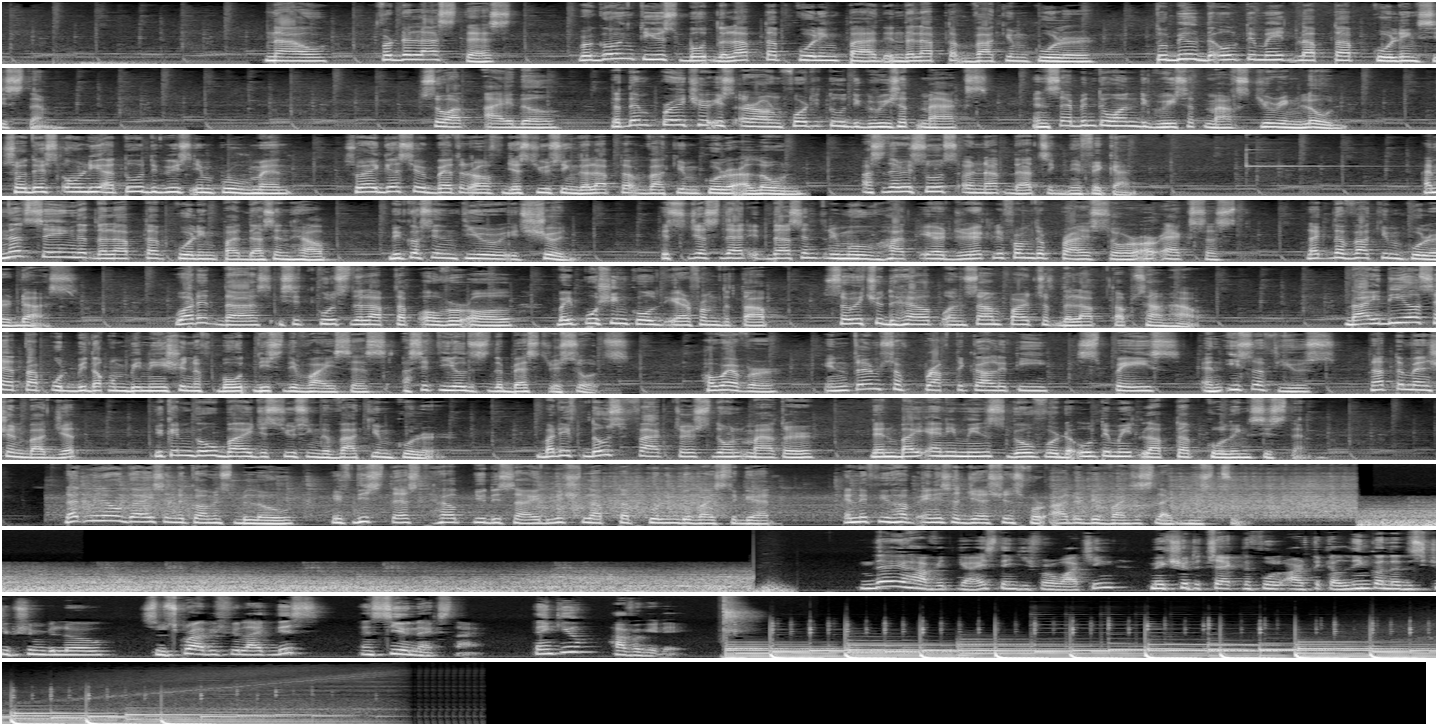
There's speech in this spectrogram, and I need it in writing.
Now, for the last test, we're going to use both the laptop cooling pad and the laptop vacuum cooler to build the ultimate laptop cooling system. So at idle, the temperature is around 42 degrees at max and 71 degrees at max during load. So there's only a 2 degrees improvement so I guess you're better off just using the laptop vacuum cooler alone as the results are not that significant. I'm not saying that the laptop cooling pad doesn't help because in theory it should. It's just that it doesn't remove hot air directly from the processor or exhaust like the vacuum cooler does. What it does is it cools the laptop overall by pushing cold air from the top so it should help on some parts of the laptop somehow. The ideal setup would be the combination of both these devices as it yields the best results. However, in terms of practicality, space, and ease of use, not to mention budget, you can go by just using the vacuum cooler. But if those factors don't matter, then by any means go for the ultimate laptop cooling system. Let me know guys in the comments below if this test helped you decide which laptop cooling device to get and if you have any suggestions for other devices like these too. there you have it guys, thank you for watching. Make sure to check the full article link on the description below, subscribe if you like this, and see you next time. Thank you, have a good day. Thank you.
